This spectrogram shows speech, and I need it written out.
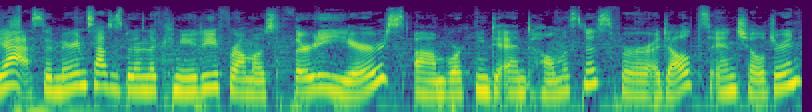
Yeah, so Miriam's House has been in the community for almost 30 years, um, working to end homelessness for adults and children.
